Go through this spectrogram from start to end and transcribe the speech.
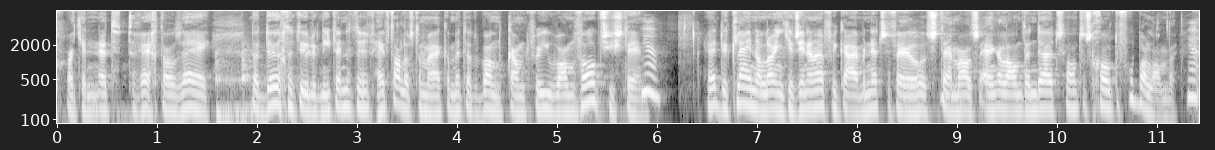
Ja. wat je net terecht al zei, dat deugt natuurlijk niet. En het heeft alles te maken met dat one country, one vote systeem. Ja. De kleine landjes in Afrika hebben net zoveel stemmen als Engeland en Duitsland als grote voetballanden. Ja.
